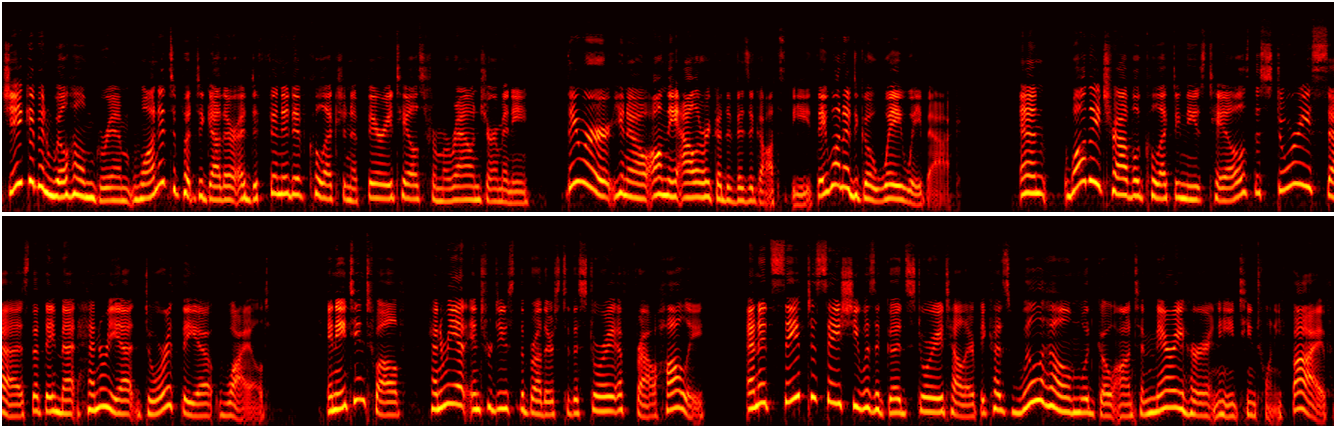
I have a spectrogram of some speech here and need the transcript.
Jacob and Wilhelm Grimm wanted to put together a definitive collection of fairy tales from around Germany. They were, you know, on the Alaric of the Visigoths beat. They wanted to go way, way back. And while they traveled collecting these tales, the story says that they met Henriette Dorothea Wilde. In 1812, Henriette introduced the brothers to the story of Frau Holle, and it's safe to say she was a good storyteller because Wilhelm would go on to marry her in 1825.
